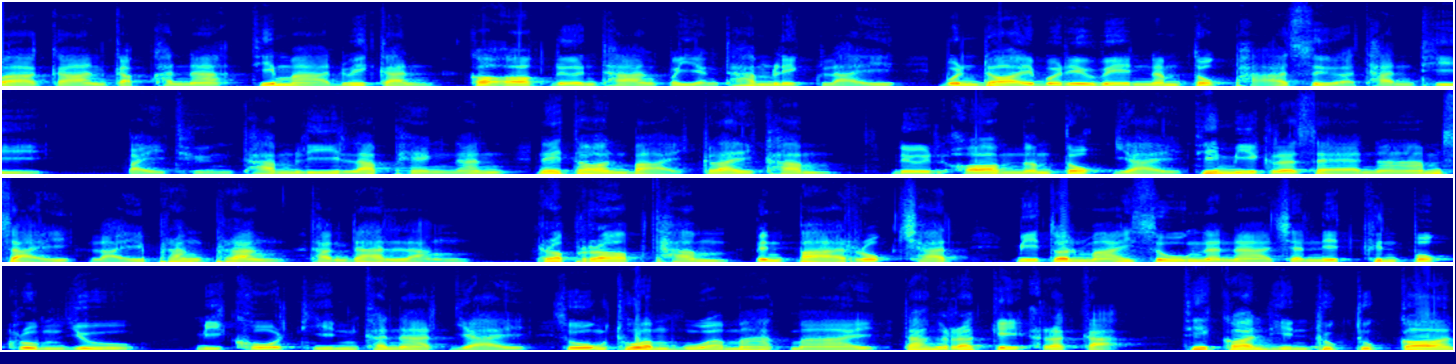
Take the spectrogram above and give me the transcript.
บาการกับคณะที่มาด้วยกัน ก็ออกเดินทางไปยังถ้ำเหล็กไหล บนดอยบริเวณน้ำตกผาเสือทันที ไปถึงถ้ำลี้ลับแห่งนั้นในตอนบ่ายใกล้ค่ำเดินอ้อมน้ำตกใหญ่ที่มีกระแสน้ำใสไหลพรั่งพรั่งๆทางด้านหลัง รอบๆถ้ำเป็นป่ารกชัด มีต้นไม้สูงนานาชนิดขึ้นปกคลุมอยู่ มีโขดหินขนาดใหญ่ สูงท่วมหัวมากมาย ตั้งระเกะระกะ ที่ก้อนหินทุกๆก้อน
